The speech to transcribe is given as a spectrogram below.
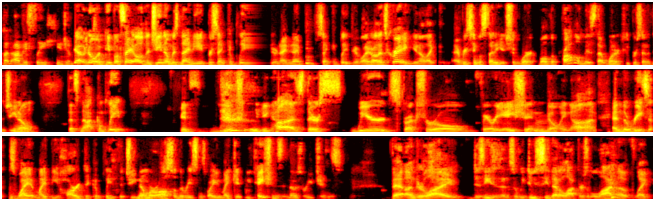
but obviously huge impact. Yeah, no, when people say, oh, the genome is 98% complete or 99% complete, people are like, oh, that's great. You know, like every single study, it should work. Well, the problem is that 1% or 2% of the genome that's not complete, it's usually because there's weird structural variation mm-hmm. going on. And the reasons why it might be hard to complete the genome are also the reasons why you might get mutations in those regions that underlie diseases. And so we do see that a lot. There's a lot of like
